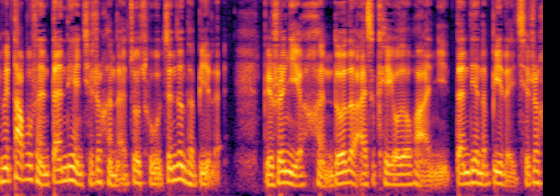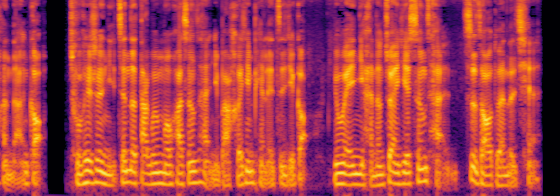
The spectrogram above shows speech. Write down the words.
因为大部分单店其实很难做出真正的壁垒。比如说你很多的 SKU 的话，你单店的壁垒其实很难搞，除非是你真的大规模化生产，你把核心品类自己搞，因为你还能赚一些生产制造端的钱。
